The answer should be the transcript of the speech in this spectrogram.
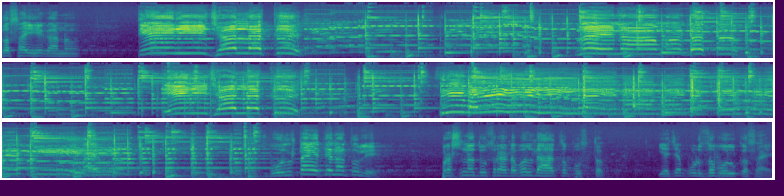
कसं हे गाणं? तेरी झलक नैना मदत येते ना तुले. प्रश्न दुसरा डबल दहाचं पुस्तक. याच्या पुढचं बोल कसं आहे?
